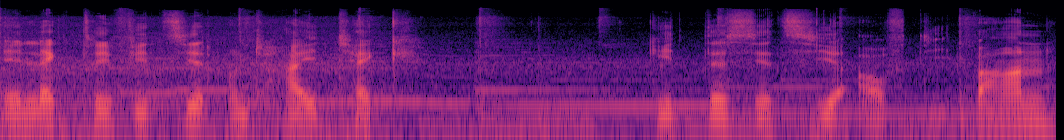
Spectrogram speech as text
Elektrifiziert und Hightech geht das jetzt hier auf die Bahn.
